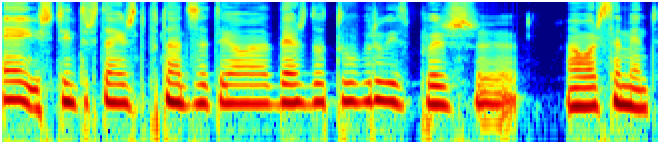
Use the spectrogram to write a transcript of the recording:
É isto, entretém os deputados até ao 10 de outubro e depois ao orçamento.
